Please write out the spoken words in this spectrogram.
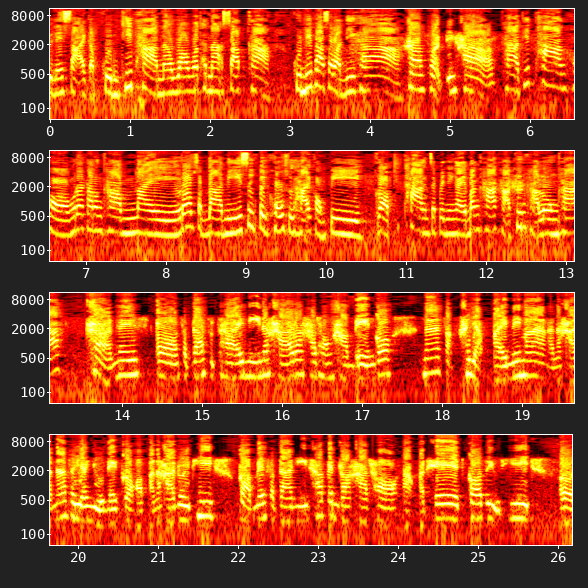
อยู่ในสายกับคุณที่พานววัฒนทรัพย์ค่ะ คุณที่พาสวัสดีค่ะ ค่ะสวัสดีค่ะ ค่ะ ทิศทางของราคาทองคำในรอบสัปดาห์นี้ซึ่งเป็นโค้งสุดท้ายของปี กรอบทิศทางจะเป็นยังไงบ้างคะขาขึ้นขาลงคะค่ะในเอ่อสัปดาห์สุดท้ายนี้นะคะ ราคาทองคำเองก็น่าจะขยับไปไม่มากอะนะคะ น่าจะยังอยู่ในกรอบอะนะคะ โดยที่กรอบในสัปดาห์นี้ถ้าเป็นราคาทองต่างประเทศก็จะอยู่ที่เอ่อ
